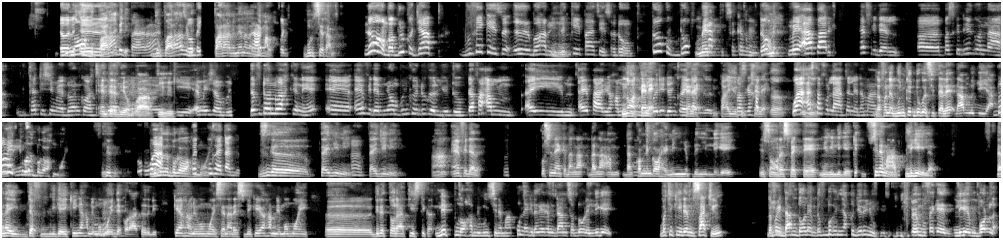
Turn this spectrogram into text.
non du parent bi de du parent bi de parent bi nee na la demal bul seetaan non ba bul ko jàpp bu fekkee sa heure boo xam ne da koy passé sa doom doo ko doo ko jàpp sa kanam doom mais à part infidèle parce que déggoon naa Kati Chimé doon ko wax interview waaw kii émission bu daf doon wax que ne eh, infidèle ñoom buñ koy dugal YouTube dafa am ay ay paar yoo xam ne non télé bëri dañ koy dagg pas YouTube télé ah. waa mhm. astafurlaa télé dama dafa ne buñ koy dugal si télé daa am lu ñuy yàq mais li ma la bëgg a wax mooy li ma la bëgg a wax mooy koy dagg gis nga tey jii nii ah. tey jii nii ah infidèle mm. ku si nekk da nga da nga am da comme ni nga ko waxee nit ñi ñëpp dañuy liggéey ils sont respectés ñu ngi liggéey cinéma liggéey la da ngay def liggéey ki nga xam ne moom mooy mm-hmm. décorateur bi ki nga xam ne moom mooy scénariste bi ki nga xam ne moom mooy euh, directeur artistique lépp loo xam ne muy cinéma ku nekk da ngay dem daan sa doole liggéey ba ci kii dem sàcc dafay daan dooleem dafa bëgg ñàkk jëriñu même bu fekkee liggéey bu bon la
